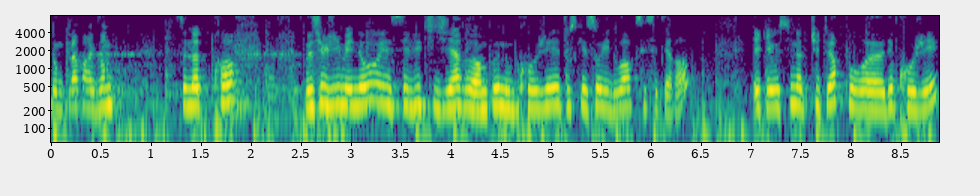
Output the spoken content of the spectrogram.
Donc là, par exemple, c'est notre prof Monsieur Jimeno, et c'est lui qui gère un peu nos projets, tout ce qui est SolidWorks, etc. Et qui est aussi notre tuteur pour euh, des projets.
